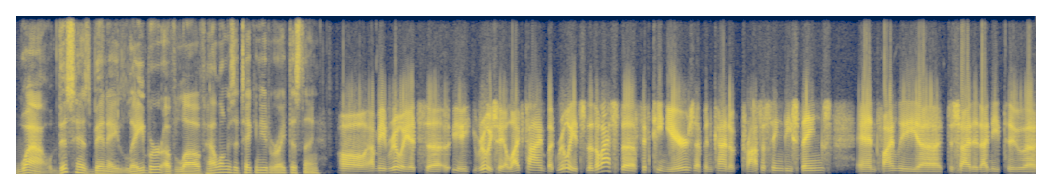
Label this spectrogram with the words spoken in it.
Wow, this has been a labor of love. How long has it taken you to write this thing? I mean, really, it's uh, you really say a lifetime, but really, it's the, the last uh, 15 years I've been kind of processing these things, and finally uh, decided I need to uh,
